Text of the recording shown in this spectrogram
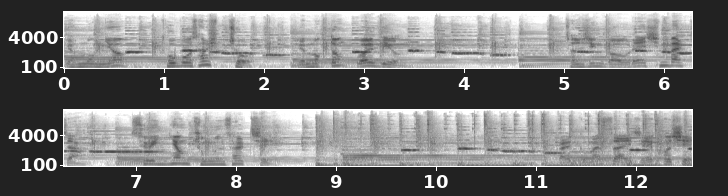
면목역 도보 30초 면목동 월디움. 전신 거울에 신발장 스윙형 중문 설치. 깔끔한 사이즈의 거실.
